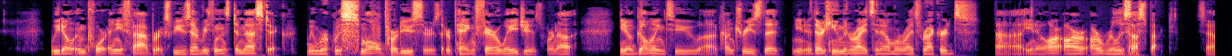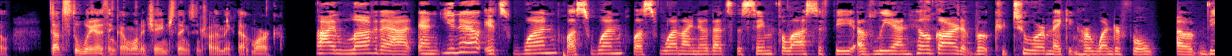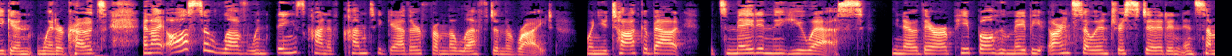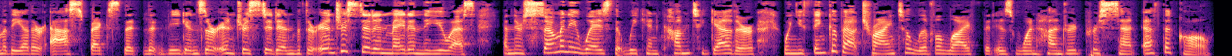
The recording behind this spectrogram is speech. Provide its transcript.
We don't import any fabrics. We use everything that's domestic. We work with small producers that are paying fair wages. We're not, you know, going to uh, countries that, you know, their human rights and animal rights records, uh, you know, are, are, are really suspect. So that's the way I think I want to change things and try to make that mark. I love that. And you know, it's one plus one plus one. I know that's the same philosophy of Leanne Hilgart at Vaute Couture, making her wonderful uh, vegan winter coats. And I also love when things kind of come together from the left and the right. When you talk about it's made in the U.S., you know, there are people who maybe aren't so interested in, in some of the other aspects that, that vegans are interested in, but they're interested in made in the U.S. And there's so many ways that we can come together when you think about trying to live a life that is 100% ethical.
